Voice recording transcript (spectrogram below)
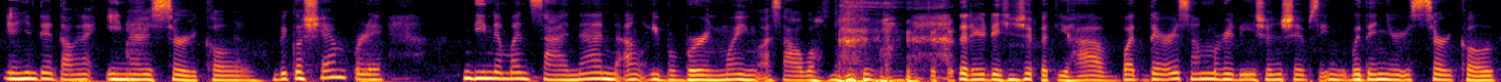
Yan yung tinatawag na inner circle. Because syempre, hindi naman sana na ang ibaburn mo yung asawa mo, di ba? The relationship that you have. But there are some relationships in within your circle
